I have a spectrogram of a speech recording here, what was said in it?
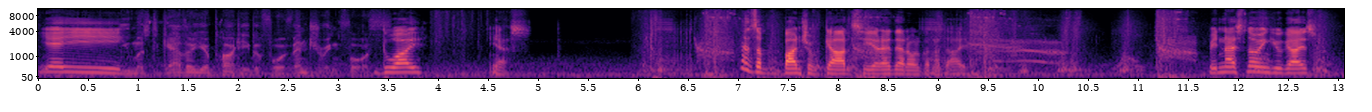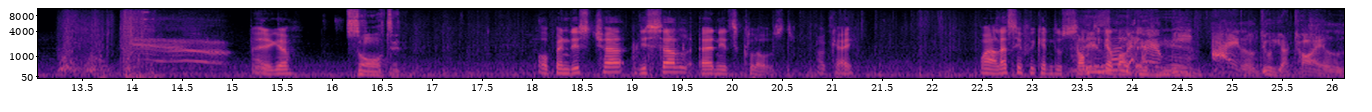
Yay! You must gather your party before venturing forth. Do I? Yes. There's a bunch of guards here and they're all gonna die. Been nice knowing you guys. There you go. Sorted. Open this cha this cell and it's closed. Okay. Well, let's see if we can do something about it. Better me. I'll do your toil.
